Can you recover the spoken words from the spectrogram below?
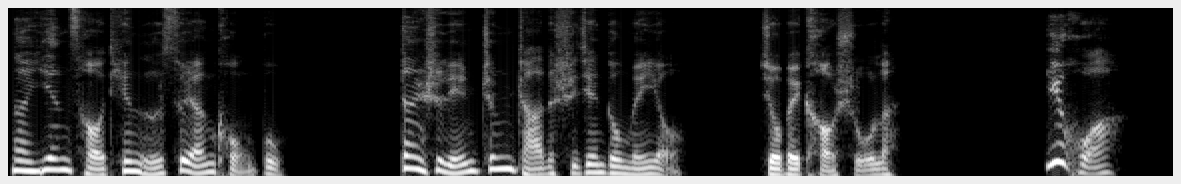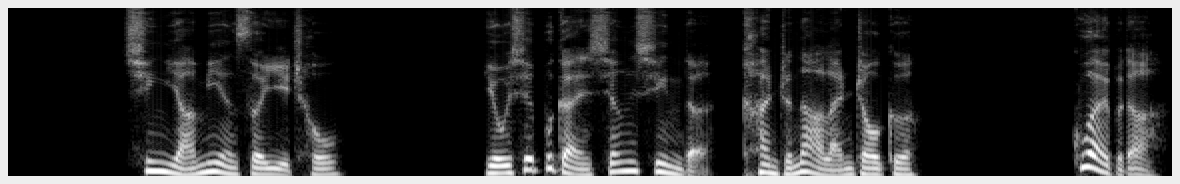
那烟草天鹅虽然恐怖。但是连挣扎的时间都没有，就被烤熟了。异火，青崖面色一抽，有些不敢相信的看着纳兰朝歌。怪不得，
